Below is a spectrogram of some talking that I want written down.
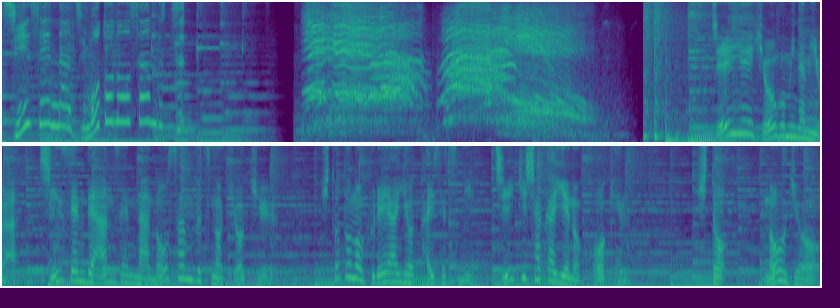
新鮮な地元農産物。JA 兵庫南は新鮮で安全な農産物の供給人との触れ合いを大切に地域社会への貢献。人農業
